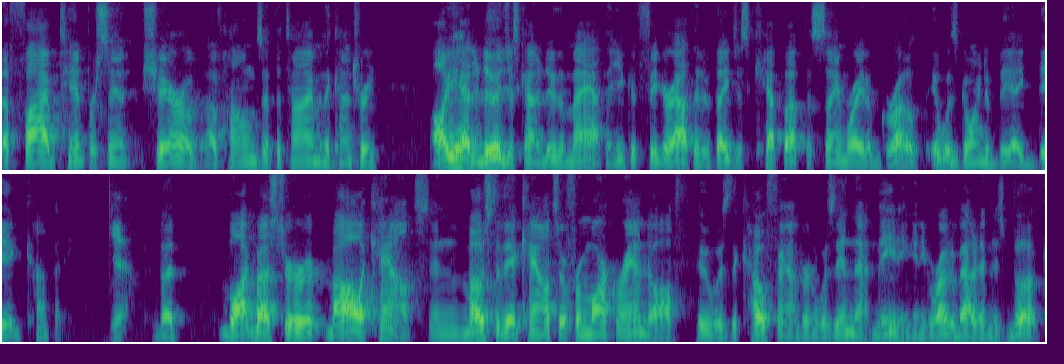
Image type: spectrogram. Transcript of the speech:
a 5 10% share of, of homes at the time in the country. All you had to do is just kind of do the math, and you could figure out that if they just kept up the same rate of growth, it was going to be a big company Yeah. but Blockbuster, by all accounts, and most of the accounts are from Marc Randolph, who was the co-founder and was in that meeting, and he wrote about it in his book.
